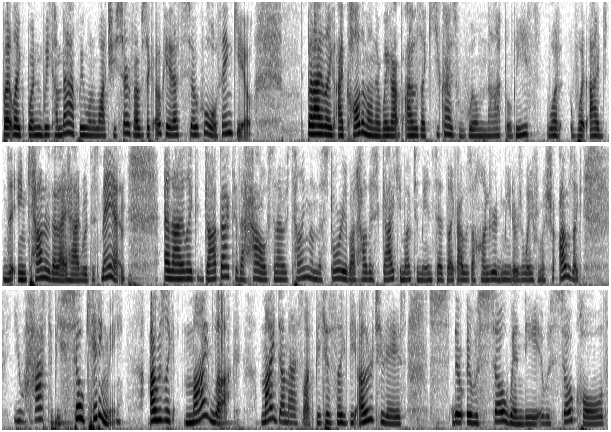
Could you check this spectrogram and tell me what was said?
But like when we come back we want to watch you surf. I was like okay that's so cool. Thank you. But i like i called them on their way up. I was like you guys will not believe what what i the encounter that i had with this man. And i like got back to the house and i was telling them the story about how this guy came up to me and said like i was 100 meters away from a shark. I was like you have to be so kidding me. I was like my luck my dumbass luck because like the other two days it was so windy it was so cold.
